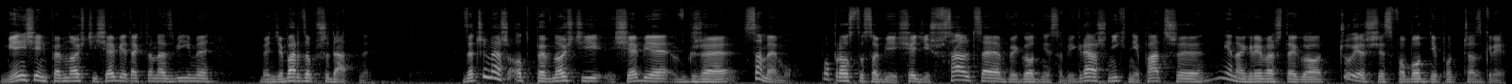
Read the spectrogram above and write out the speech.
mięsień pewności siebie, tak to nazwijmy, będzie bardzo przydatny. Zaczynasz od pewności siebie w grze samemu. Po prostu sobie siedzisz w salce, wygodnie sobie grasz, nikt nie patrzy, nie nagrywasz tego, czujesz się swobodnie podczas gry.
